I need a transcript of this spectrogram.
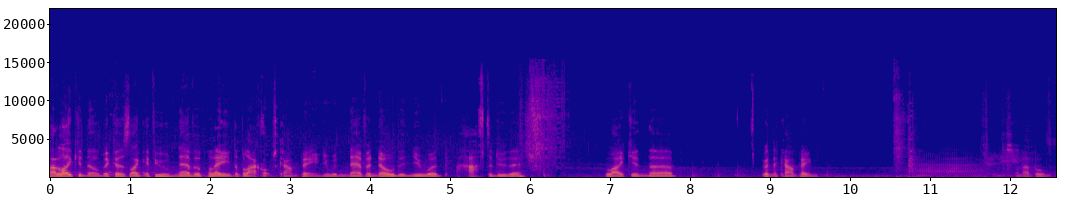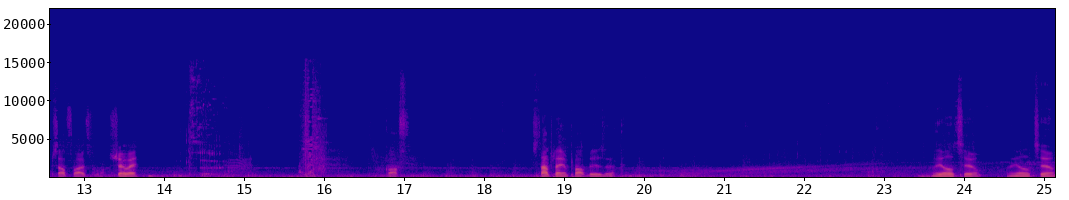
I like it though because like if you never played the Black Ops campaign, you would never know that you would have to do this, like in the in the campaign. And that boom, self life, show it. Off. Stop playing properly, is it? The old two. The old two.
